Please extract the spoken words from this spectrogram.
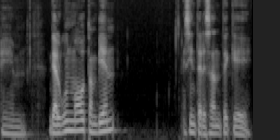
Em, de algún modo también es interesante que,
